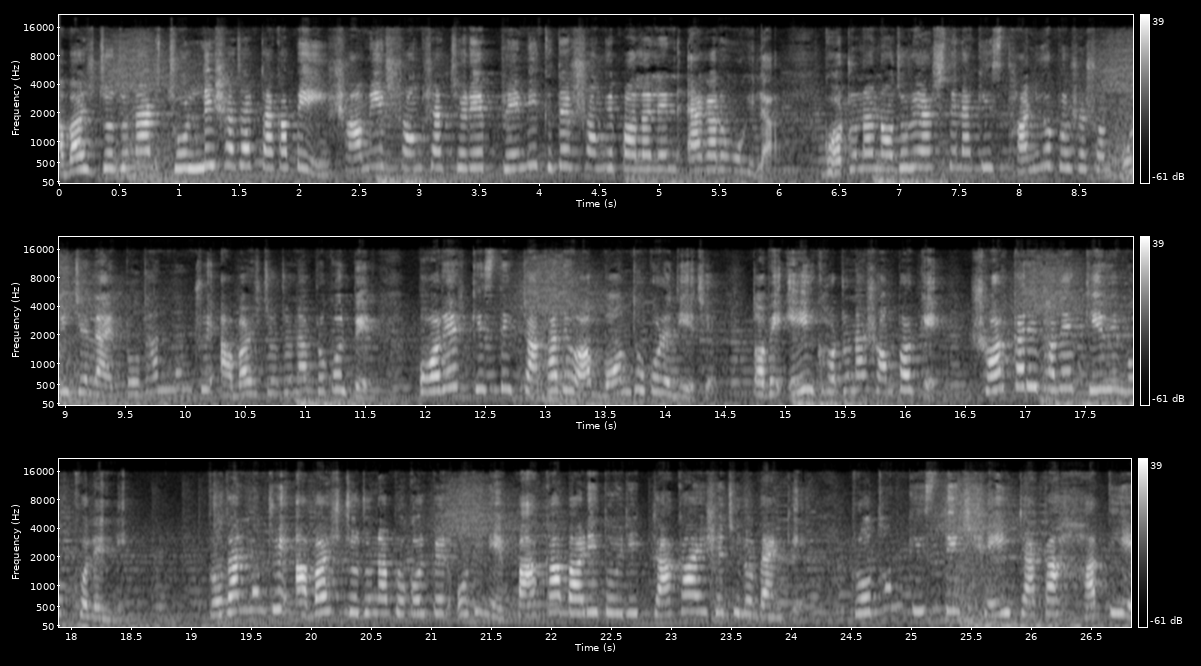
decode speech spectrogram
আবাস যোজনার চল্লিশ হাজার টাকা পেয়ে স্বামীর সংসার ছেড়ে প্রেমিকদের সঙ্গে পালালেন এগারো মহিলা। ঘটনা নজরে আসতে নাকি স্থানীয় প্রশাসন ওই জেলায় প্রধানমন্ত্রী আবাস যোজনা প্রকল্পের পরের কিস্তির টাকা দেওয়া বন্ধ করে দিয়েছে। তবে এই ঘটনা সম্পর্কে সরকারিভাবে কেউই মুখ খোলেননি। প্রধানমন্ত্রী আবাস যোজনা প্রকল্পের অধীনে পাকা বাড়ি তৈরির টাকা এসেছিল ব্যাংকে। প্রথম কিস্তির সেই টাকা হাতিয়ে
